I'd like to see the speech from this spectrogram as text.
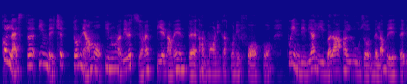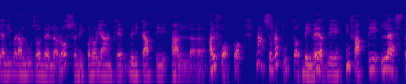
Con l'est invece torniamo in una direzione pienamente armonica con il fuoco, quindi via libera all'uso dell'abete, via libera all'uso del rosso e dei colori anche dedicati al, al fuoco, ma soprattutto dei verdi. Infatti l'est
